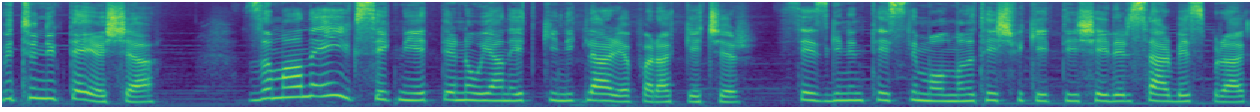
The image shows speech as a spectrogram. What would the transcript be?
Bütünlükte yaşa. Zamanı en yüksek niyetlerine uyan etkinlikler yaparak geçir. Sezginin teslim olmanı teşvik ettiği şeyleri serbest bırak.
